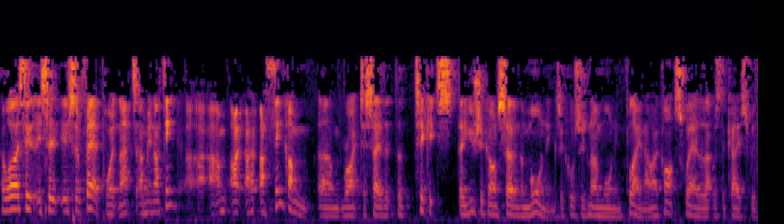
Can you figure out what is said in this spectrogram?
Well, it's a, it's a, it's a fair point. That I mean, I think I, I, I think I'm um, right to say that the tickets they usually go on sale in the mornings. Of course, there's no morning play now. I can't swear that that was the case with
